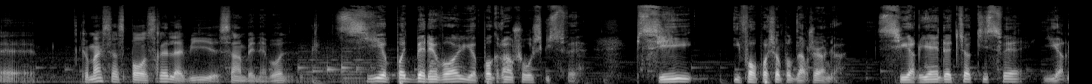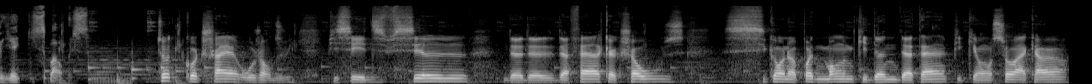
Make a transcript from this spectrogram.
euh, comment ça se passerait la vie sans bénévole? S'il n'y a pas de bénévole, il n'y a pas grand-chose qui se fait. Puis si ils font pas ça pour de l'argent, là. S'il n'y a rien de ça qui se fait, il n'y a rien qui se passe. Tout coûte cher aujourd'hui. Puis c'est difficile de, de- de faire quelque chose si on n'a pas de monde qui donne de temps puis qui ont ça à cœur.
